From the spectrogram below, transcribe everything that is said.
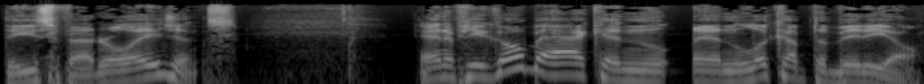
these federal agents. And if you go back and, and look up the video,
